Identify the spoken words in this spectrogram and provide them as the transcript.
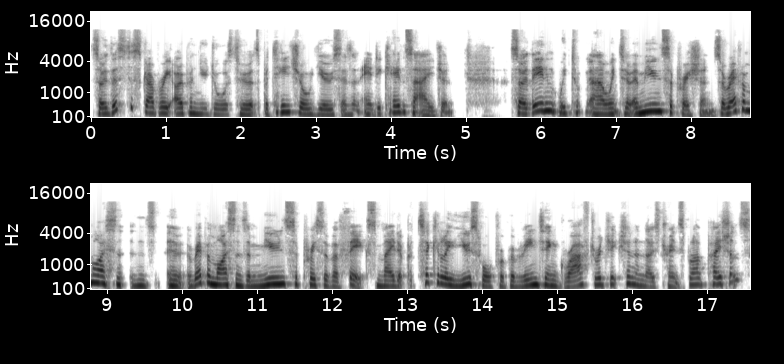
So this discovery opened new doors to its potential use as an anti-cancer agent. So then we uh, went to immune suppression. So rapamycin's, uh, rapamycin's immune suppressive effects made it particularly useful for preventing graft rejection in those transplant patients.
